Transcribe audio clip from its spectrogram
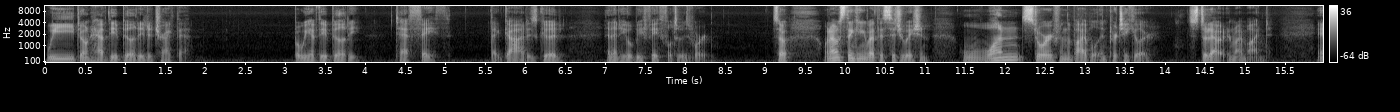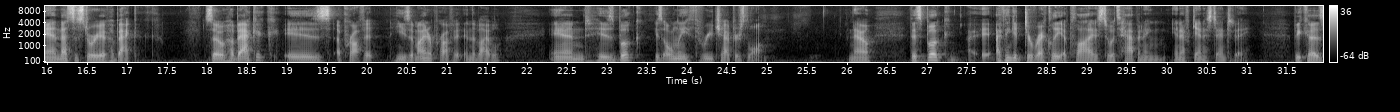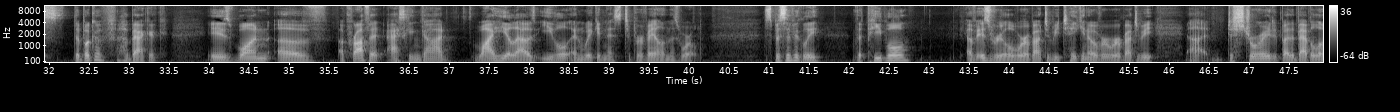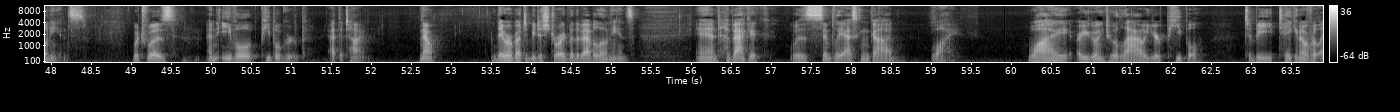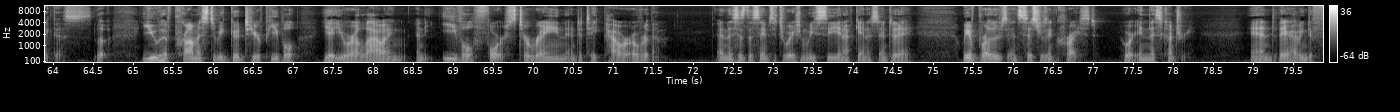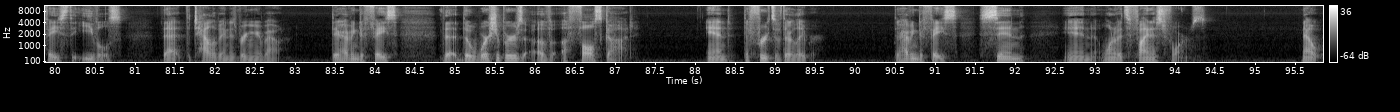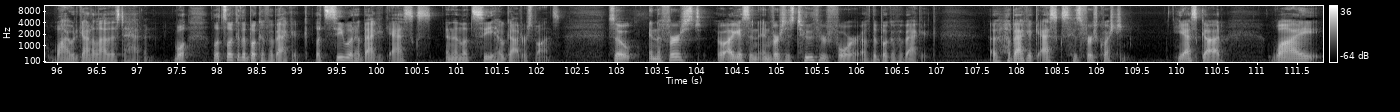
We don't have the ability to track that, but we have the ability to have faith that God is good and that He will be faithful to His word. So, when I was thinking about this situation, one story from the Bible in particular stood out in my mind, and that's the story of Habakkuk. So, Habakkuk is a prophet, he's a minor prophet in the Bible and his book is only three chapters long. Now, this book, I think it directly applies to what's happening in Afghanistan today, because the book of Habakkuk is one of a prophet asking God why he allows evil and wickedness to prevail in this world. Specifically, the people of Israel were about to be taken over, were about to be uh, destroyed by the Babylonians, which was an evil people group at the time. Now, they were about to be destroyed by the Babylonians, and Habakkuk was simply asking God, why? Why are you going to allow your people to be taken over like this? Look, you have promised to be good to your people, yet you are allowing an evil force to reign and to take power over them. And this is the same situation we see in Afghanistan today. We have brothers and sisters in Christ who are in this country, and they're having to face the evils that the Taliban is bringing about. They're having to face the, the worshippers of a false God and the fruits of their labor. They're having to face sin in one of its finest forms. Now, why would God allow this to happen? Well, let's look at the book of Habakkuk. Let's see what Habakkuk asks, and then let's see how God responds. So, in the first, well, I guess in, in verses 2 through 4 of the book of Habakkuk, uh, Habakkuk asks his first question. He asks God, why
